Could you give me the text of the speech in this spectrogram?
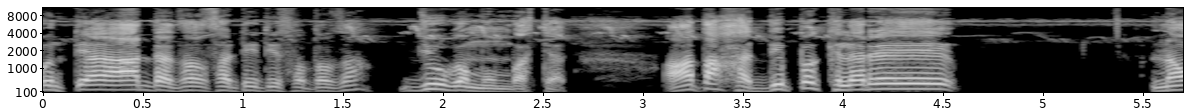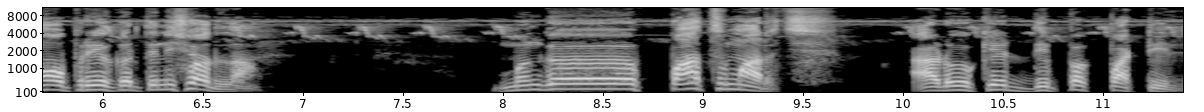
पण त्या आठ तासासाठी ती स्वतःचा जीव गमवून बसतात. आता हा दीपक खिलारे नवा प्रियकर्तीने शोधला. मग पाच मार्च ॲडव्होकेट दीपक पाटील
